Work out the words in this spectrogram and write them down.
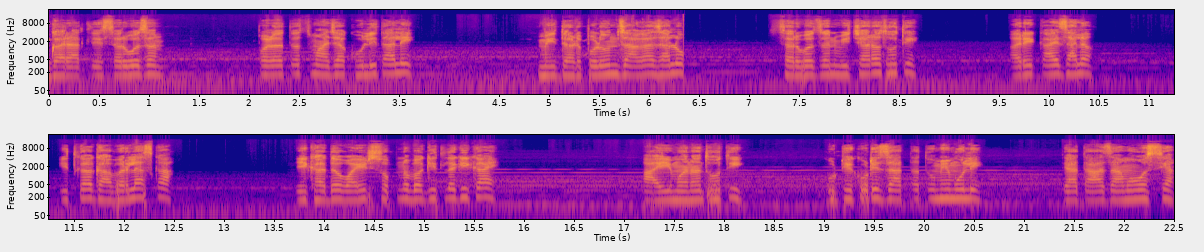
घरातले सर्वजण पळतच माझ्या खोलीत आले. मी धडपडून जागा झालो. सर्वजण विचारत होते अरे काय झालं? इतका घाबरलास का? एखादं वाईट स्वप्न बघितलं की काय? आई म्हणत होती कुठे कुठे जाता तुम्ही मुले? त्यात आज अमावस्या.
